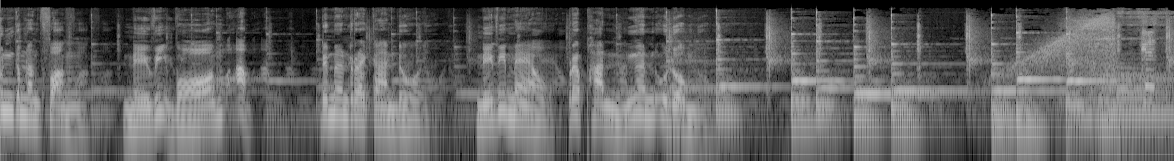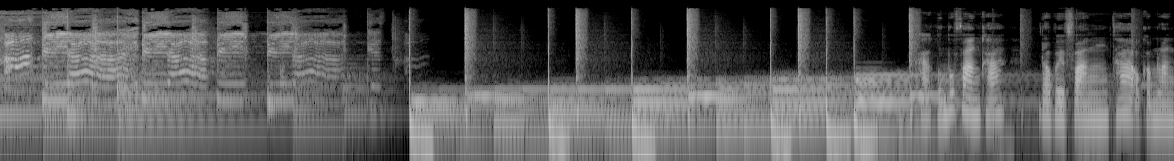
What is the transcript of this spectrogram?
คุณกำลังฟังเนวิวอมอัพดำเนินรายการโดยเนวิแมว ประพันธ์เงินอุดม ค่ะคุณผู้ฟังคะเราไปฟังท่าออกกำลัง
